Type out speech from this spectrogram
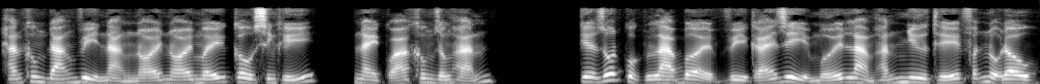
hắn không đáng vì nàng nói nói mấy câu sinh khí, này quá không giống hắn. Kia rốt cuộc là bởi vì cái gì mới làm hắn như thế phẫn nộ đâu.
